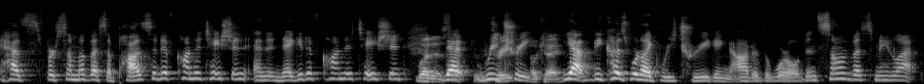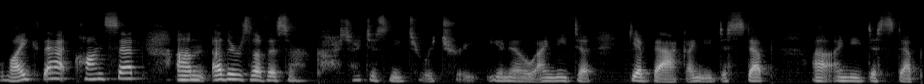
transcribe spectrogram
has for some of us a positive connotation and a negative connotation What is that The retreat. Okay. Yeah, because we're like retreating out of the world, and some of us may li- like that concept. Um, others of us are, gosh, I just need to retreat. You know, I need to get back. I need to step. Uh, I need to step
